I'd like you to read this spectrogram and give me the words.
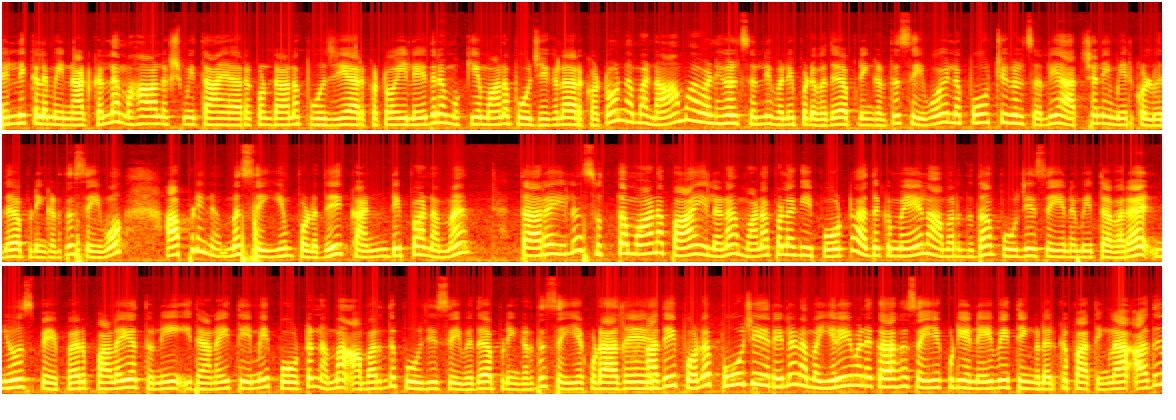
வெள்ளிக்கிழமை நாட்களில் மகாலட்சுமி தாயாருக்கு உண்டான பூஜையாக இருக்கட்டும் இல்லை இதர முக்கியமான பூஜைகளாக இருக்கட்டும் நம்ம நாமாவளிகள் சொல்லி வெளிப்படுவது அப்படிங்கிறது செய்வோம். இல்லை போற்றிகள் சொல்லி அர்ச்சனை மேற்கொள்வது அப்படிங்கிறத செய்வோம். அப்படி நம்ம செய்யும் பொழுது கண்டிப்பாக நம்ம தரையில் சுத்தமான பாய் இல்லைனா மணப்பலகை போட்டு அதுக்கு மேலே அமர்ந்து தான் பூஜை செய்யணுமே தவிர நியூஸ் பேப்பர் பழைய துணி இது அனைத்தையுமே போட்டு நம்ம அமர்ந்து பூஜை செய்வது அப்படிங்கிறது செய்யக்கூடாது. அதே போல் பூஜை அறையில் நம்ம இறைவனுக்காக செய்யக்கூடிய நைவேத்தியங்கள் இருக்குது பார்த்தீங்களா அது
